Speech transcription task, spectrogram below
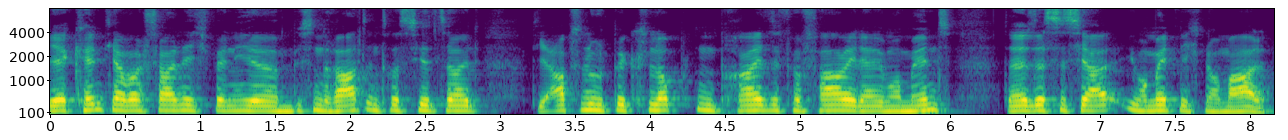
Ihr kennt ja wahrscheinlich, wenn ihr ein bisschen Rad interessiert seid, die absolut bekloppten Preise für Fahrräder im Moment. Das ist ja im Moment nicht normal.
